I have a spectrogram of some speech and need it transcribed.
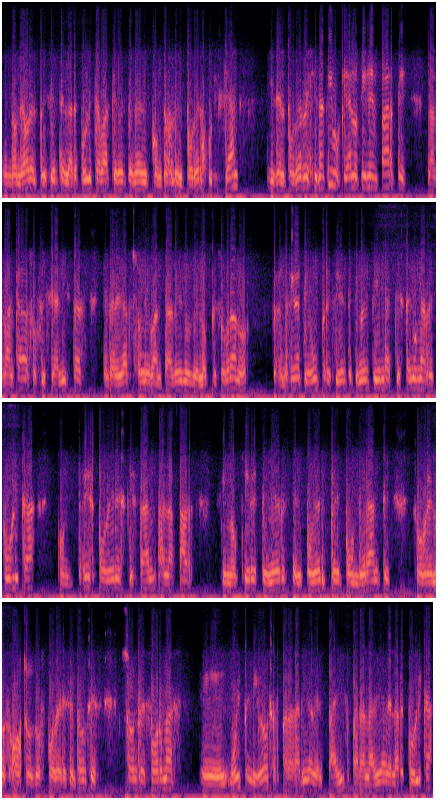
en donde ahora el presidente de la República va a querer tener el control del poder judicial y del poder legislativo que ya lo tiene en parte las bancadas oficialistas en realidad son levantaderos de López Obrador pero imagínate un presidente que no entienda que está en una república con tres poderes que están a la par sino quiere tener el poder preponderante sobre los otros dos poderes. Entonces son reformas eh, muy peligrosas para la vida del país, para la vida de la República,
